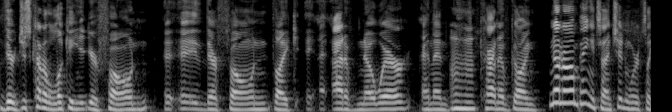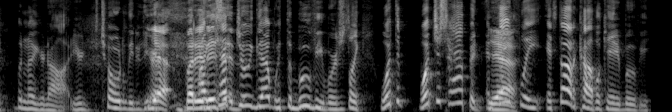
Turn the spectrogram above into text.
they're just kind of looking at your phone, uh, uh, their phone, like uh, out of nowhere, and then Mm-hmm. kind of going, "No, no, I'm paying attention." Where it's like, "But no, you're not. You're totally." Yeah, but it I is- kept doing that with the movie, where it's just like, "What? The, what just happened?" And Yeah. thankfully, it's not a complicated movie,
